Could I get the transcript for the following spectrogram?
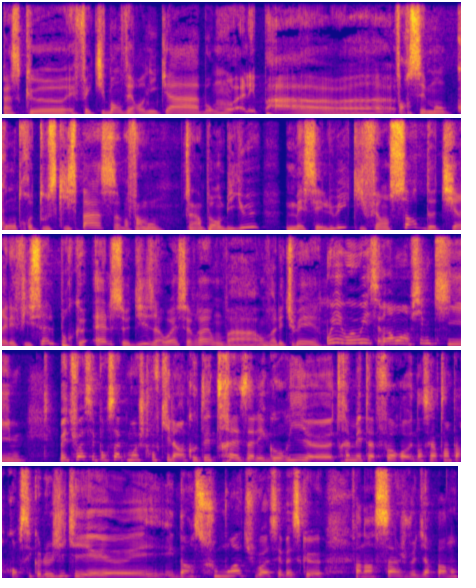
Parce que effectivement, Véronica, bon, elle est pas euh, forcément contre tout ce qui se passe. Enfin bon, c'est un peu ambigu, mais c'est lui qui fait en sorte de tirer les ficelles pour que elle se dise ah ouais c'est vrai, on va on va les tuer. Oui, oui, oui, c'est vraiment un film qui. Mais tu vois, c'est pour ça que moi je trouve qu'il a un côté très allégorie, euh, très métaphore euh, dans certains parcours psychologiques et, euh, et d'un sous-moi, tu vois. C'est parce que. Enfin, d'un ça, je veux dire, pardon.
